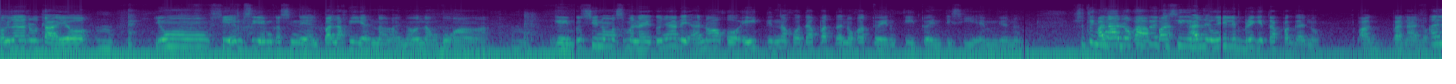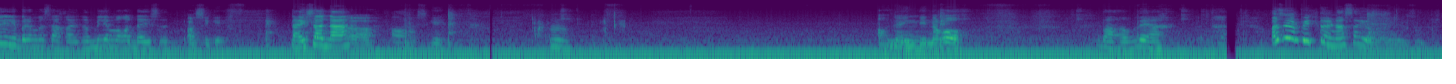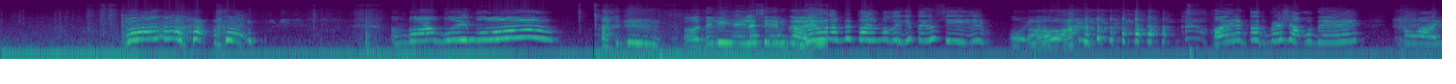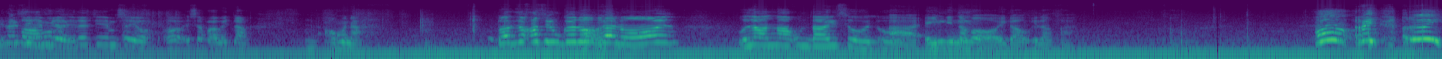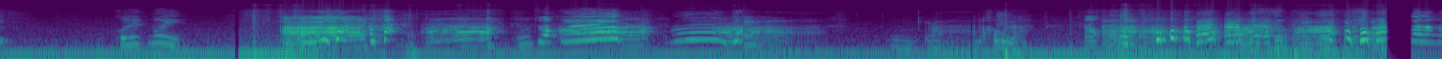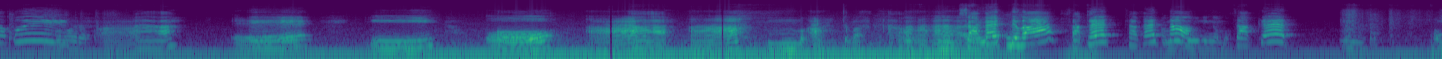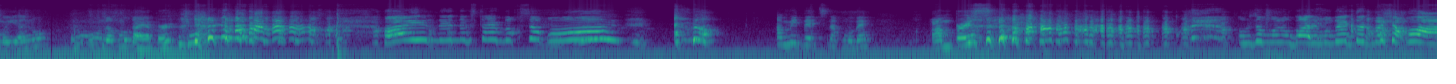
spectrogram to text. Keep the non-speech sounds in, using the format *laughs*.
Maglalaro tayo. Mm. Yung CMCM kasi na yan, palakihan ng ano, ng bunganga. Mm. Game. Kung sino mas malaki, kunyari, ano ako, 18 ako, dapat ano ka, 20, 20 cm, ganun. So, tingnan Panalo ka, pa, 20 cm ano, lilibre kita pag ano, pag panalo ka. Ano libre mo sa akin? Nabili mo ko Dyson. Oh, sige. Dyson, ha? Oo. Oh. Ah, sige. Mm. Oh, 19 ako. Bahaw ba, ah? Asa yung picture? Nasa iyo. Ayun. Ang baboy mo! Oh, dali na, ilang CM ka? Hindi, wala pa paano makikita yung CM. Oh, ina. Bawa. *laughs* Hoy, nag-toothbrush ako, be. Ikaw nga, yun ang CM baho, yun? eh. Ilang CM sa'yo? Oh, isa pa, wait lang. Ako muna. Huwag na kasi yung Oo, ganon, sige. ganon. Wala na akong Dyson. Oh, Ah, 18 ako. Oh, ikaw, ilang ka? Oh! Aray! Aray! Kulit mo eh. Ah! ah! Ang sakit! Mm. Ah! Mm. Ah! Ako muna. Ako. Ah! Ah! na lang ako eh. Ah. Ah. E, I, O, A, A, M, A. Diba? Mm. Sakit, di ba? Sakit! Sakit, no? Mo. Sakit! Amoy ano? Ano undot mo? Diaper? *laughs* date snack mo, be? Pampers. Ang *laughs* sa mga galing mo, be, toothbrush ako, ha? Ah?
